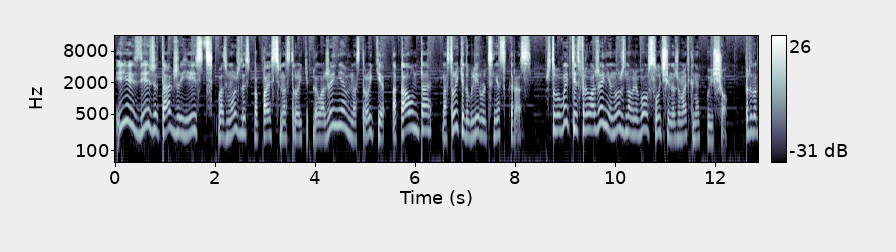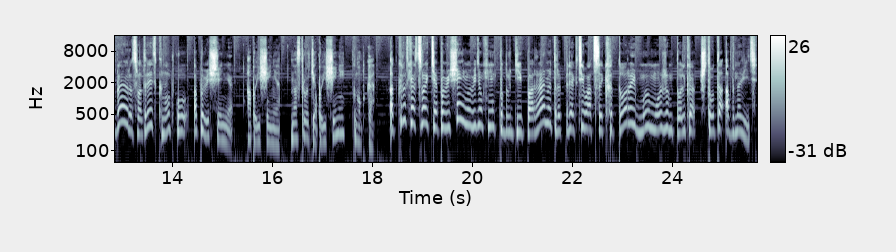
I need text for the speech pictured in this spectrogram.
И здесь же также есть возможность попасть в настройки приложения, в настройки аккаунта. Настройки дублируются несколько раз. Чтобы выйти из приложения, нужно в любом случае нажимать кнопку «Еще». Предлагаю рассмотреть кнопку оповещения. Оповещения. Настройки оповещений. Кнопка. Открыв настройки оповещений, мы видим кнопку «Другие параметры», при активации которой мы можем только что-то обновить.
